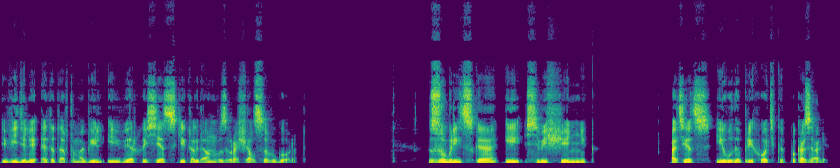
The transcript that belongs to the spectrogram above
Видели этот автомобиль и в Верхесецке, когда он возвращался в город. Зубрицкая и священник, отец Иуда Приходько, показали.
